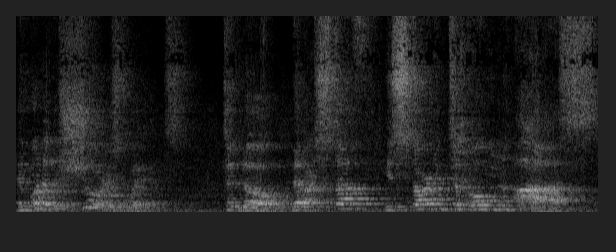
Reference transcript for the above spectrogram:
And one of the surest ways to know that our stuff is starting to own us.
